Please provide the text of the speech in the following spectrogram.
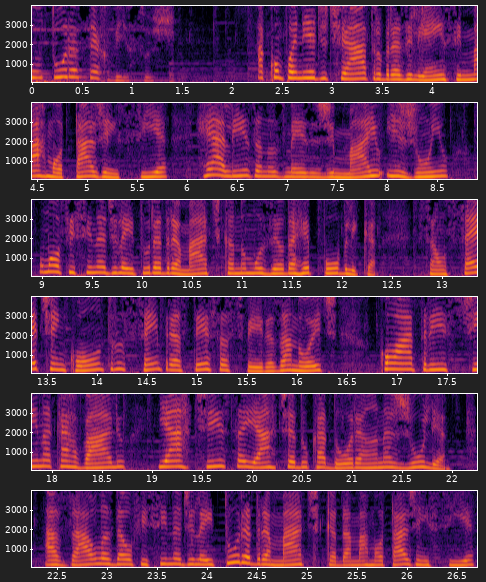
Cultura Serviços. A Companhia de Teatro Brasiliense Marmotagem Cia realiza nos meses de maio e junho uma oficina de leitura dramática no Museu da República. São sete encontros, sempre às terças-feiras à noite, com a atriz Tina Carvalho e a artista e arte educadora Ana Júlia. As aulas da oficina de leitura dramática da Marmotagem Cia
